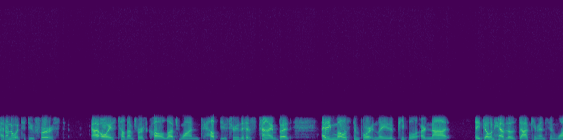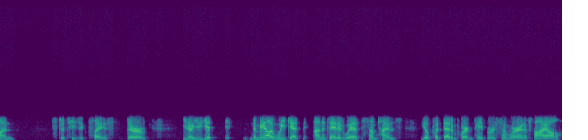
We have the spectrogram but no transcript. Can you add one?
I don't know what to do first. I always tell them first call a loved one to help you through this time, but I think most importantly, that people are not, they don't have those documents in one strategic place. They're, you know, you get the mail we get inundated with, sometimes you'll put that important paper somewhere in a file,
